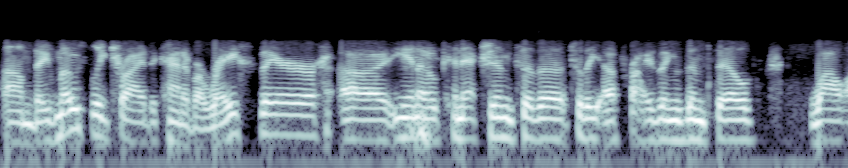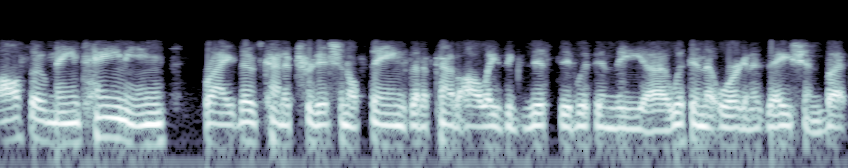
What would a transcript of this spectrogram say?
um they've mostly tried to kind of erase their uh you know connection to the to the uprisings themselves while also maintaining right? Those kind of traditional things that have kind of always existed within the uh, within the organization. But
